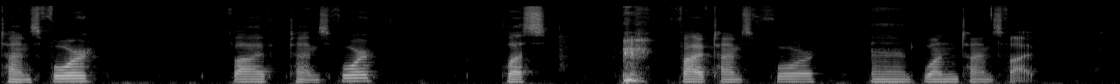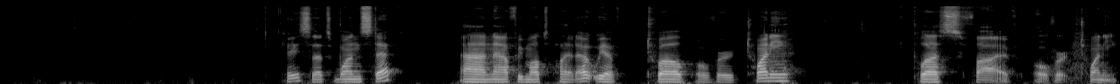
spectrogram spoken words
times 4, 5 times 4, plus 5 times 4, and 1 times 5. Okay, so that's one step. Uh, now if we multiply it out, we have 12 over 20 plus 5 over 20.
